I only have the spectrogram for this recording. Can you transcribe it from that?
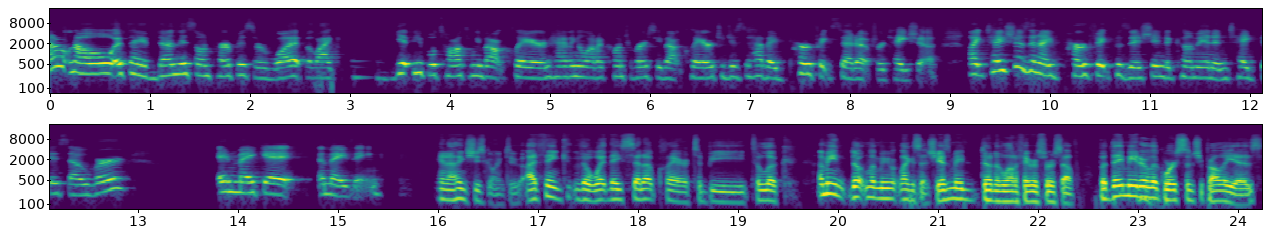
I don't know if they have done this on purpose or what, but like get people talking about Clare and having a lot of controversy about Clare to just have a perfect setup for Tayshia. Like Tayshia's in a perfect position to come in and take this over and make it amazing. And I think she's going to. I think the way they set up Clare to be to look. I mean, don't let me. Like I said, she hasn't made done a lot of favors for herself, but they made her mm-hmm. look worse than she probably is,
